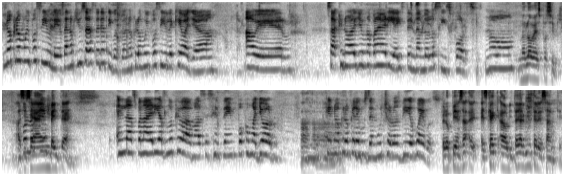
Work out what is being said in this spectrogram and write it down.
no creo muy posible, o sea, no quiero usar estereotipos, pero no creo muy posible que vaya a ver, o sea, que no haya una panadería y estén dando los esports. No, No lo ves posible. Así sea en 20 años. en las panaderías lo que va más es gente un poco mayor, Ajá. que no creo que le guste mucho los videojuegos. Pero piensa, eh, es que ahorita hay algo interesante.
